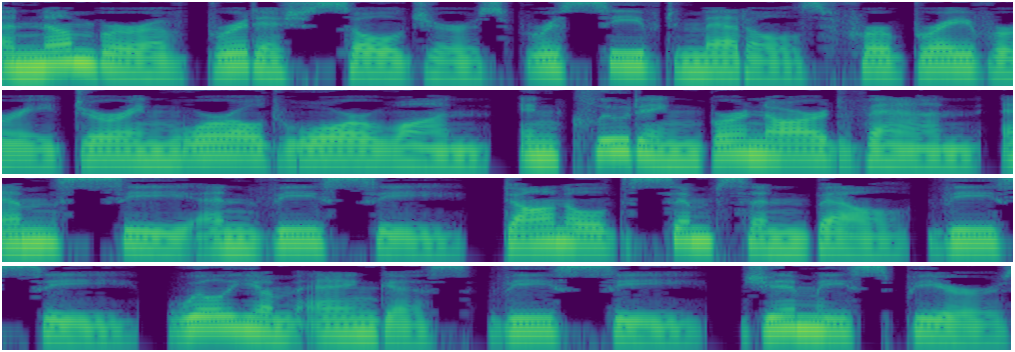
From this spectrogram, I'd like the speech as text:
A number of British soldiers received medals for bravery during World War I, including Bernard Vann MC and VC, Donald Simpson Bell VC, William Angus VC, Jimmy Speirs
